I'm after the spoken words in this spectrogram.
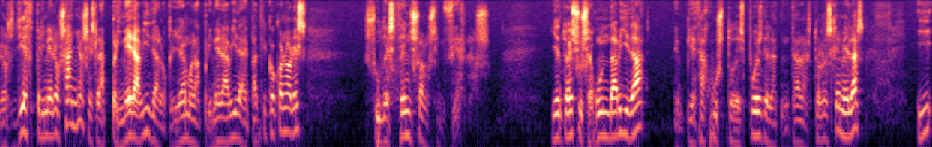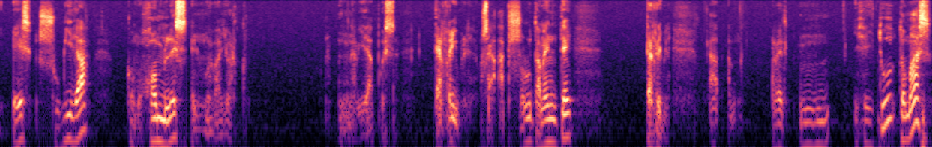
los diez primeros años, es la primera vida, lo que yo llamo la primera vida de Patrick O'Connor, es su descenso a los infiernos. Y entonces su segunda vida empieza justo después del atentado a las Torres Gemelas y es su vida como homeless en Nueva York. Una vida pues terrible, o sea, absolutamente terrible. A, ver, mm, ¿y tú, Tomás,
